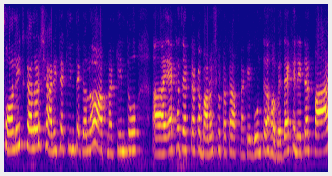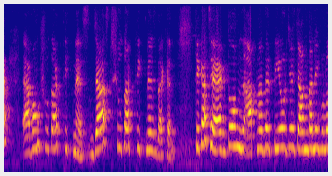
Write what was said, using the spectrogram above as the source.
সলিড কালার শাড়িটা কিনতে গেলেও আপনার কিন্তু এক হাজার টাকা, বারোশো টাকা আপনাকে গুনতে হবে। দেখেন এটার পার এবং সুতার থিকনেস জাস্ট সুতার থিকনেস দেখেন। ঠিক আছে? একদম আপনাদের পিওর যে জামদানিগুলো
